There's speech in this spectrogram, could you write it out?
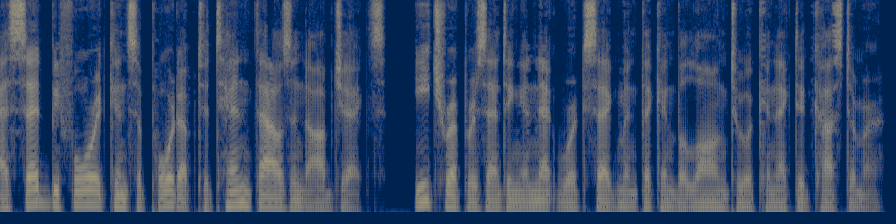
As said before, it can support up to 10,000 objects, each representing a network segment that can belong to a connected customer.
